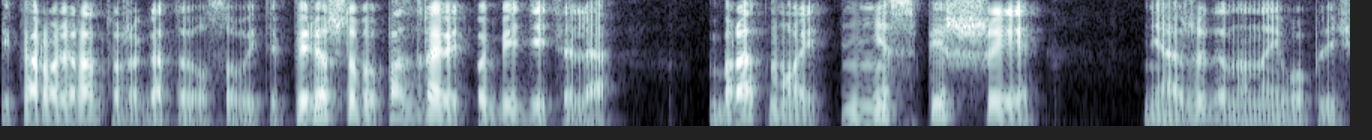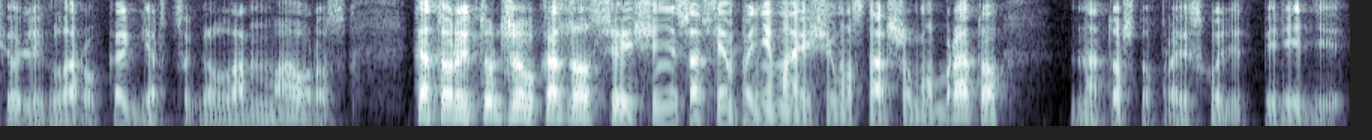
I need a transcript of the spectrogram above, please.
И король Ран тоже готовился выйти вперед, чтобы поздравить победителя. «Брат мой, не спеши!» Неожиданно на его плечо легла рука герцога Лан Маурус, который тут же указал все еще не совсем понимающему старшему брату на то, что происходит впереди.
